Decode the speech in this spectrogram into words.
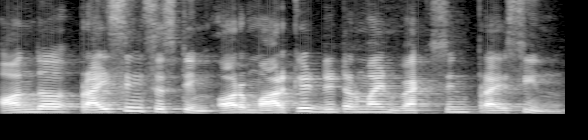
on the pricing system or market determined vaccine pricing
